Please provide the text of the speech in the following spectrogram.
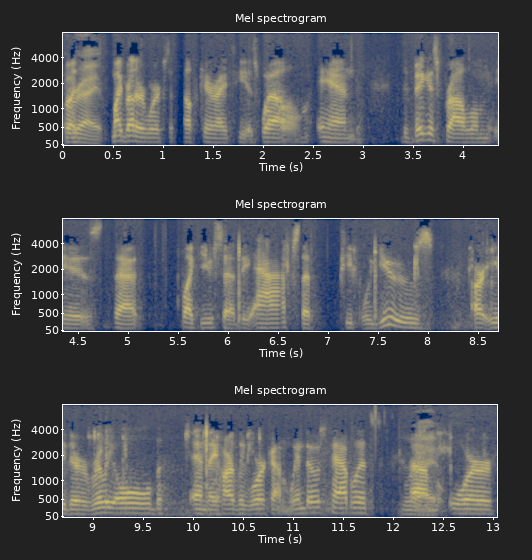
But Right. my brother works at healthcare IT as well, and the biggest problem is that, like you said, the apps that people use are either really old and they hardly work on Windows tablets, Right. um, or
